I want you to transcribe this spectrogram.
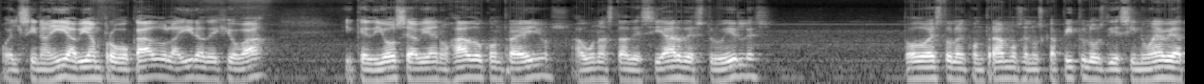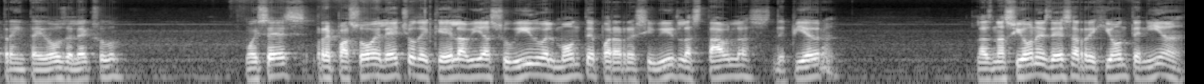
o el Sinaí habían provocado la ira de Jehová y que Dios se había enojado contra ellos, aún hasta desear destruirles. Todo esto lo encontramos en los capítulos 19 a 32 del Éxodo. Moisés repasó el hecho de que él había subido el monte para recibir las tablas de piedra las naciones de esa región tenía,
